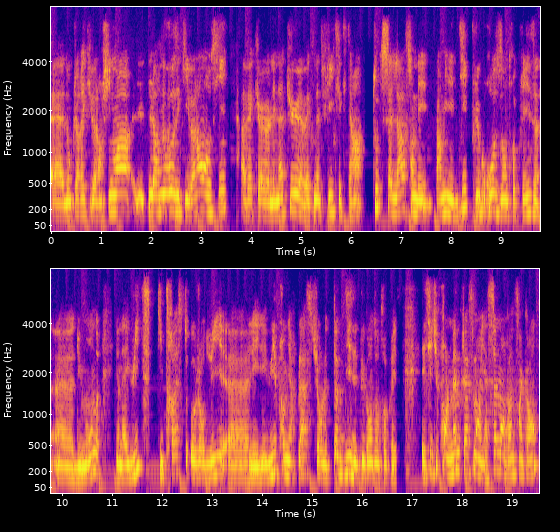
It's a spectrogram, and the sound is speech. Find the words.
Euh, donc leur équivalent chinois, leurs nouveaux équivalents aussi, avec euh, les Natu, avec Netflix, etc. Toutes celles-là sont parmi les dix plus grosses entreprises euh, du monde. Il y en a huit qui trustent aujourd'hui les, huit premières places sur le top 10 des plus grandes entreprises. Et si tu prends le même classement il y a seulement 25 ans,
